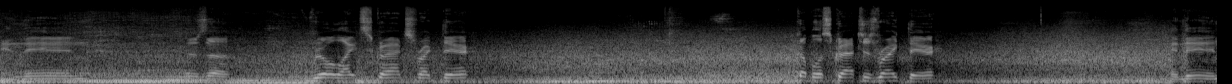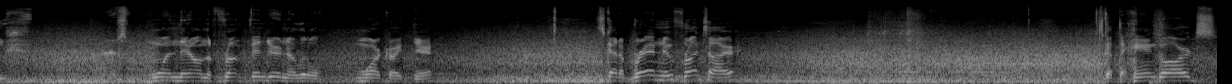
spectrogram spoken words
And then there's a real light scratch right there. A couple of scratches right there. And then there's one there on the front fender and a little mark right there. It's got a brand new front tire. It's got the hand guards.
